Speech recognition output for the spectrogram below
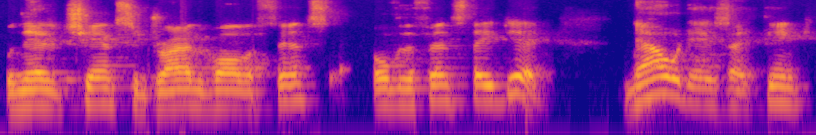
When they had a chance to drive the ball the fence over the fence, they did. Nowadays, I think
